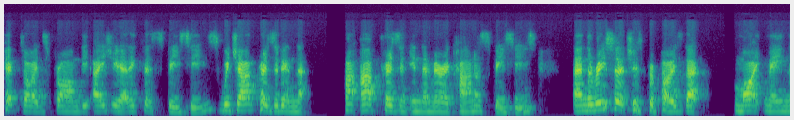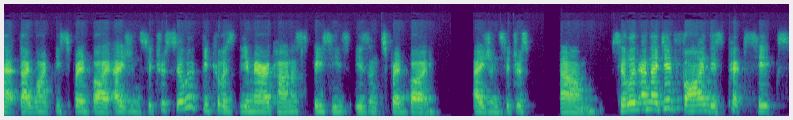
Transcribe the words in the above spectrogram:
peptides from the Asiatica species, which aren't present in the, aren't present in the Americana species. And the researchers proposed that might mean that they won't be spread by Asian citrus psyllid because the Americana species isn't spread by Asian citrus um, psyllid. And they did find this PEP6.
